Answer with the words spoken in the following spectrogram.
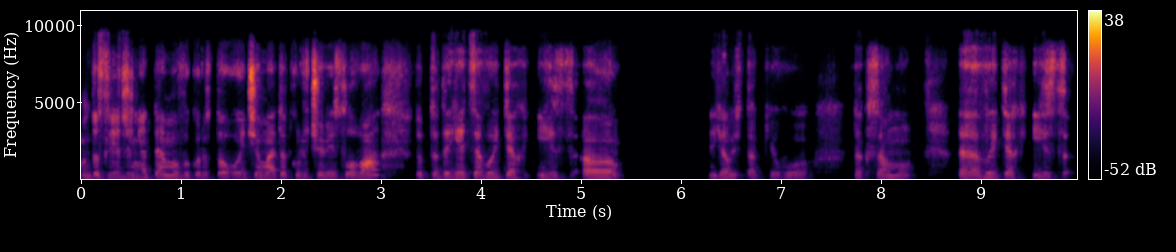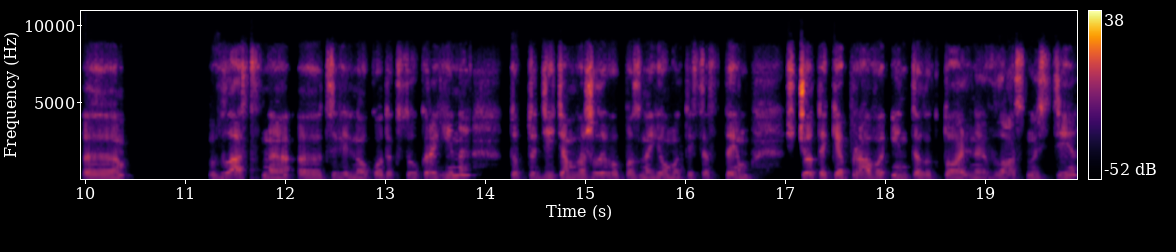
Дослідження теми, використовуючи метод ключові слова, тобто дається витяг із, е, я ось так його так само, витяг із власне е, Цивільного кодексу України, тобто дітям важливо познайомитися з тим, що таке право інтелектуальної власності,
